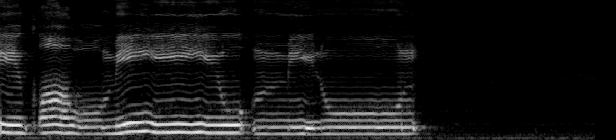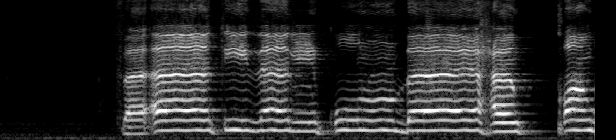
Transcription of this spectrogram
لقوم يؤمنون. فآت ذا القربى حقه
